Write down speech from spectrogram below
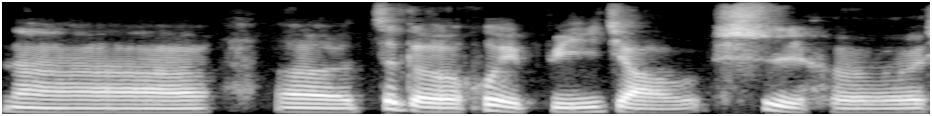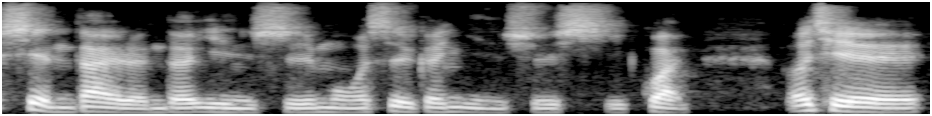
那呃这个会比较适合现代人的饮食模式跟饮食习惯，而且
